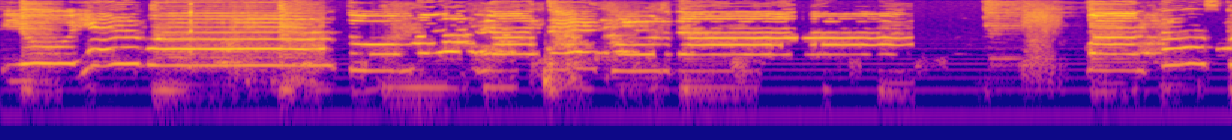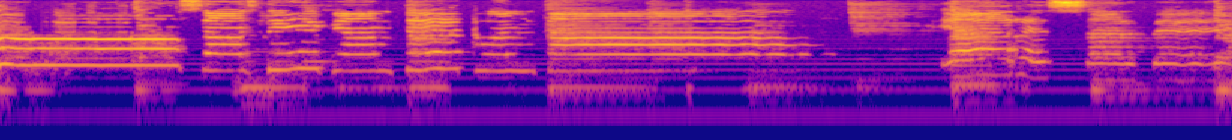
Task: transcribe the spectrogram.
Y hoy he vuelto a recordar cosas dije ante tu altar. Y al rezarte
